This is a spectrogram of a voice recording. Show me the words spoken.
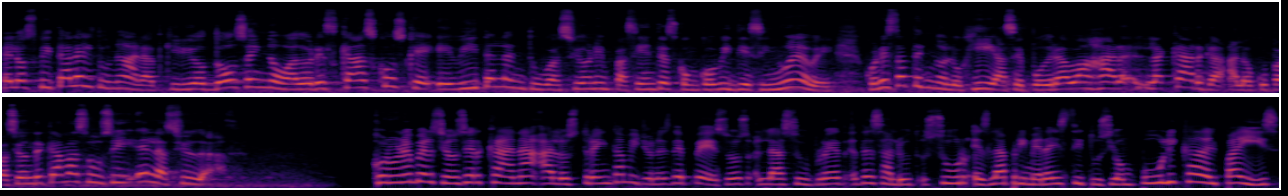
El Hospital El Tunal adquirió 12 innovadores cascos que evitan la intubación en pacientes con COVID-19. Con esta tecnología se podrá bajar la carga a la ocupación de camas UCI en la ciudad. Con una inversión cercana a los 30 millones de pesos, la Subred de Salud Sur es la primera institución pública del país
